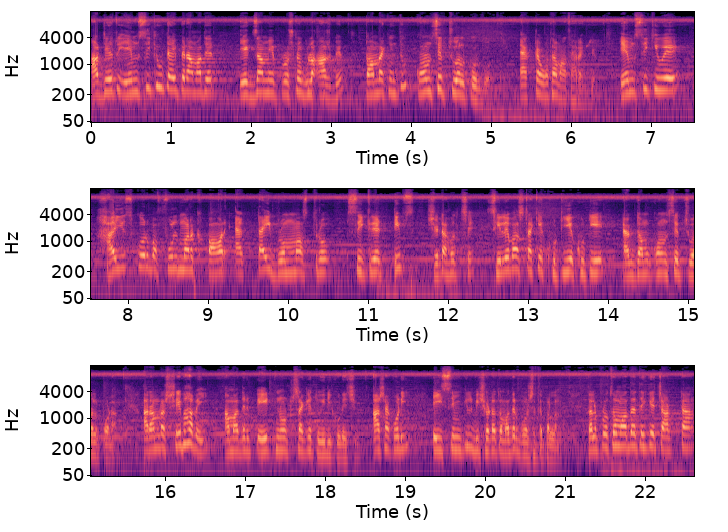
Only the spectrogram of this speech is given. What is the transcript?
আর যেহেতু এমসিকিউ টাইপের আমাদের এক্সামে প্রশ্নগুলো আসবে, তো আমরা কিন্তু কনসেপচুয়াল করব। একটা কথা মাথায় রাখবে। এমসিকিউয়ে হাই স্কোর বা ফুল মার্ক পাওয়ার একটাই ব্রহ্মাস্ত্র সিক্রেট টিপস, সেটা হচ্ছে সিলেবাসটাকে খুঁটিয়ে খুঁটিয়ে একদম কনসেপচুয়াল পড়া। আর আমরা সেভাবেই আমাদের পেইড নোটসটাকে তৈরি করেছি। আশা করি এই সিম্পল বিষয়টা তোমাদের বোঝাতে পারলাম। তাহলে প্রথম অধ্যায় থেকে চারটা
